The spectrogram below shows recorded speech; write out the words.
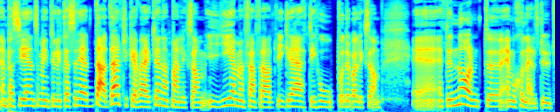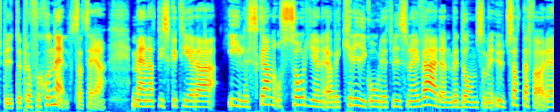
En patient som inte lyckas rädda, där tycker jag verkligen att man liksom i Jemen framförallt, vi grät ihop och det var liksom eh, ett enormt eh, emotionellt utbyte professionellt så att säga. Men att diskutera ilskan och sorgen över krig och orättvisorna i världen med de som är utsatta för det,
